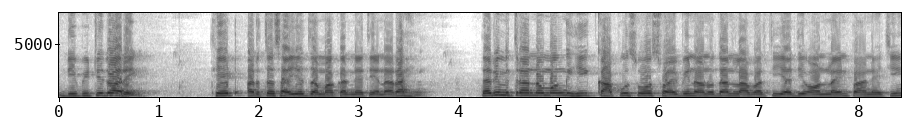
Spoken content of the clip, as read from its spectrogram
डी बी टीद्वारे थेट अर्थसहाय्य जमा करण्यात येणार आहे. तरी मित्रांनो मग ही कापूस व सोयाबीन अनुदान लाभार्थी यादी ऑनलाईन पाहण्याची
